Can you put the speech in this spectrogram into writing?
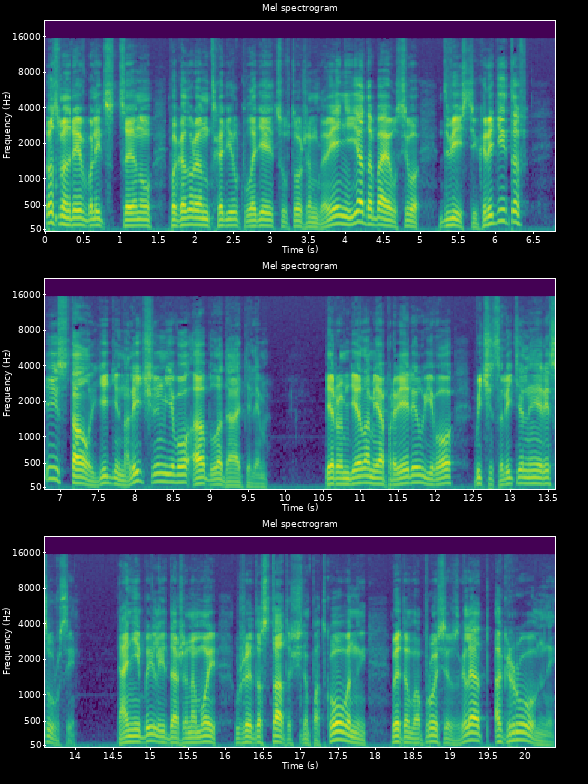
Посмотрев блиц-цену, по которой он сходил к владельцу в то же мгновение, я добавил всего 200 кредитов и стал единоличным его обладателем. Первым делом я проверил его вычислительные ресурсы. Они были даже на мой уже достаточно подкованный в этом вопросе взгляд огромны.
